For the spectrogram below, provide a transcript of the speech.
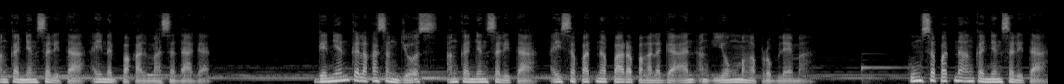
ang kanyang salita ay nagpakalma sa dagat. Ganyan kalakas ang Diyos, ang kanyang salita ay sapat na para pangalagaan ang iyong mga problema. Kung sapat na ang kanyang salita,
